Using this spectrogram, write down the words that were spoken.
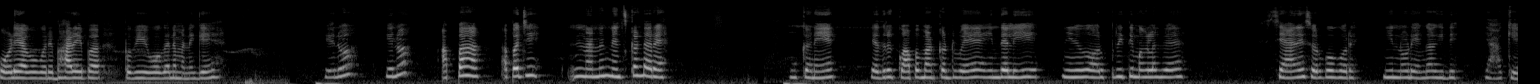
ಕೋಳಿ ಆಗೋಗ್ರೆ ಭಾರೆ ಪ ಪವಿ, ಹೋಗೋಣ ಮನೆಗೆ. ಏನೋ? ಏನೋ? ಅಪ್ಪ, ಅಪ್ಪಾಜಿ ನನ್ನ ನೆನ್ಸ್ಕೊಂಡಾರೆ? ಹ್ಞೂ ಕಣೆ, ಎದ್ರಿಗೆ ಪಾಪ ಮಾಡ್ಕೊಂಡ್ರುವೆ, ಹಿಂದೆಲಿ. ನೀವು ಅವ್ರ ಪ್ರೀತಿ ಮಗಳಂಗೆ. ಸ್ಯಾನೆ ಸ್ವರ್ಗೋಗೋರೆ ನೀನು ನೋಡಿ ಹೆಂಗಾಗಿದ್ದೆ. ಯಾಕೆ?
